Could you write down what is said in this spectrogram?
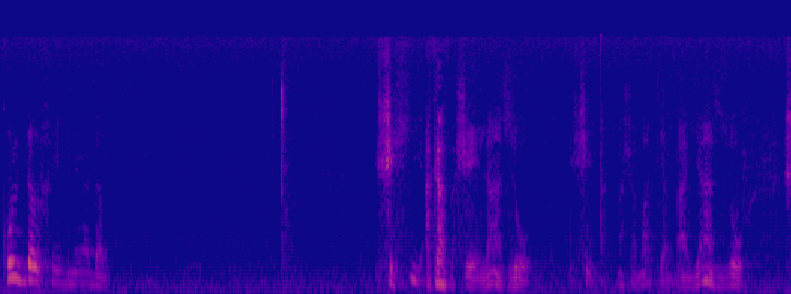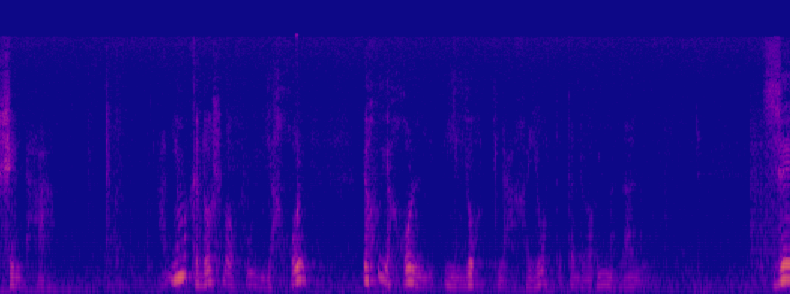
כל דרכי בני אדם. שהיא, אגב, השאלה הזו, מה שאמרתי, הבעיה הזו של האם הקדוש ברוך הוא יכול, איך הוא יכול להיות, להחיות את הדברים הללו? זה,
